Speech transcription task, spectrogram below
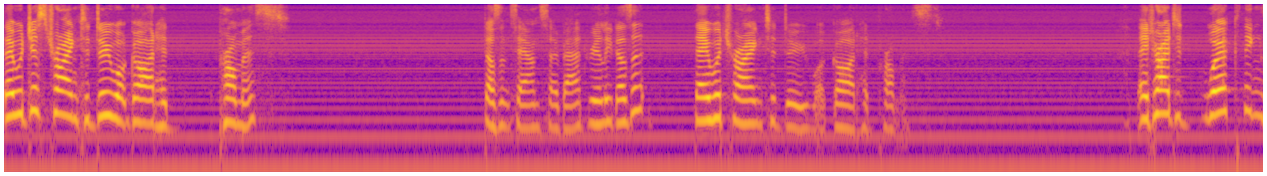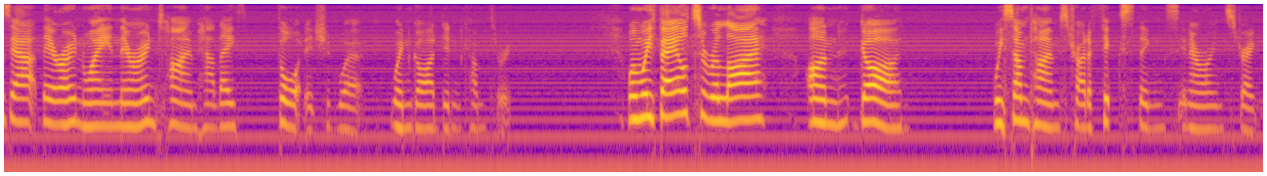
They were just trying to do what God had promised. Doesn't sound so bad, really, does it? They were trying to do what God had promised. They tried to work things out their own way in their own time, how they thought it should work when God didn't come through. When we fail to rely on God, we sometimes try to fix things in our own strength.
